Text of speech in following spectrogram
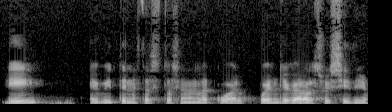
Y eviten esta situación en la cual pueden llegar al suicidio.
